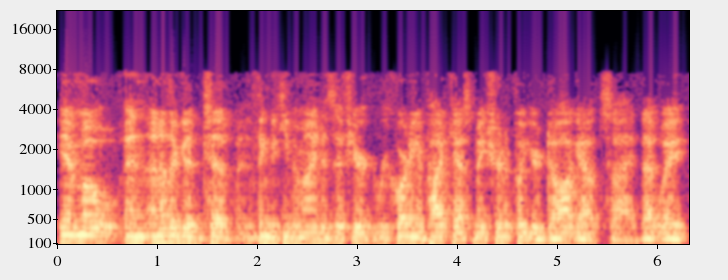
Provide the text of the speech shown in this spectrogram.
Yeah, Mo, and another good tip, thing to keep in mind is if you're recording a podcast, make sure to put your dog outside. That way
